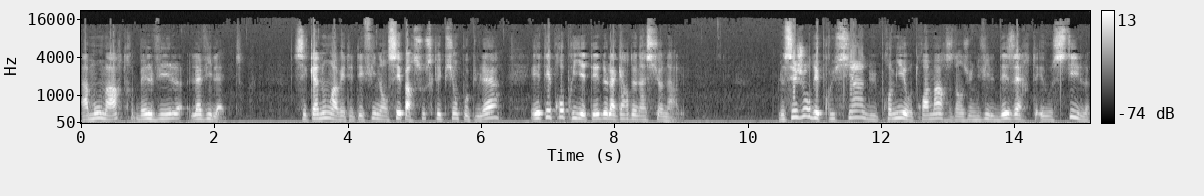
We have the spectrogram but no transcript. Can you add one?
à Montmartre, Belleville, La Villette. Ces canons avaient été financés par souscription populaire et étaient propriété de la garde nationale. Le séjour des Prussiens du 1er au 3 mars dans une ville déserte et hostile,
